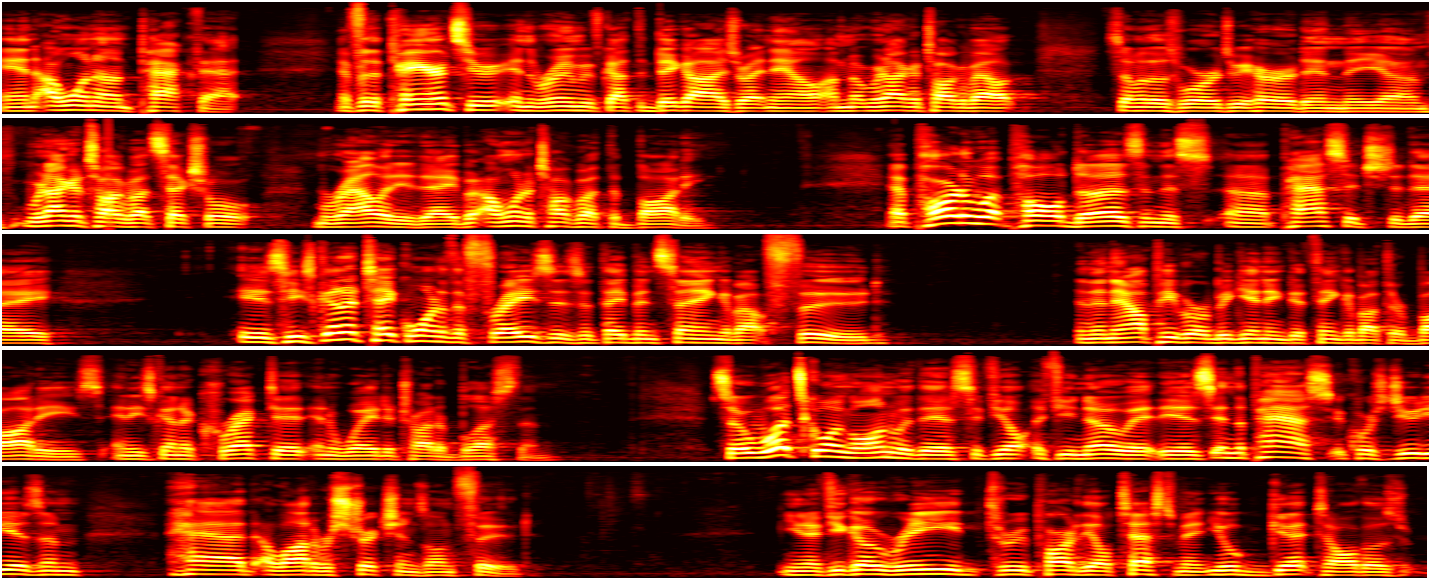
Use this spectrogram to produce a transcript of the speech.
And I want to unpack that. And for the parents who are in the room, we've got the big eyes right now. Not, we're not going to talk about some of those words we heard in the, um, we're not going to talk about sexual morality today, but I want to talk about the body. And part of what Paul does in this uh, passage today is he's going to take one of the phrases that they've been saying about food, and then now people are beginning to think about their bodies, and he's going to correct it in a way to try to bless them. So, what's going on with this, if you, if you know it, is in the past, of course, Judaism had a lot of restrictions on food. You know, if you go read through part of the Old Testament, you'll get to all those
